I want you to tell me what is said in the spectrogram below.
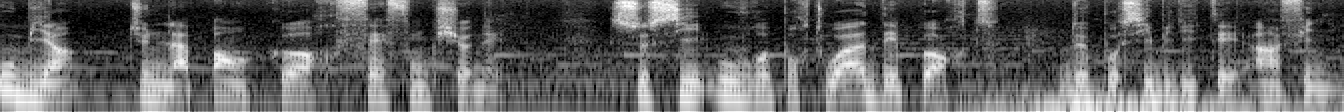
ou bien tu ne l'as pas encore fait fonctionner? Ceci ouvre pour toi des portes de possibilités infinies.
